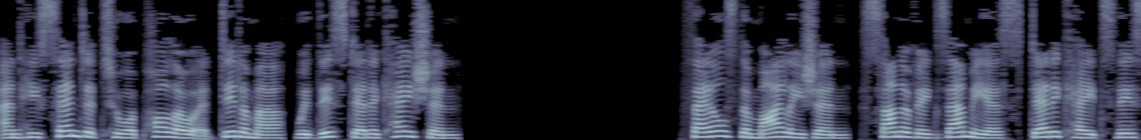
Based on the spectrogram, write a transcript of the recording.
And he sent it to Apollo at Didyma, with this dedication, Thales the Milesian, son of Examius dedicates this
